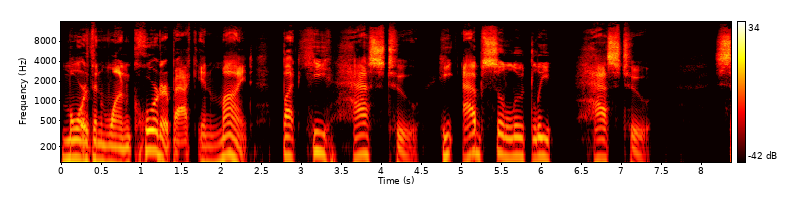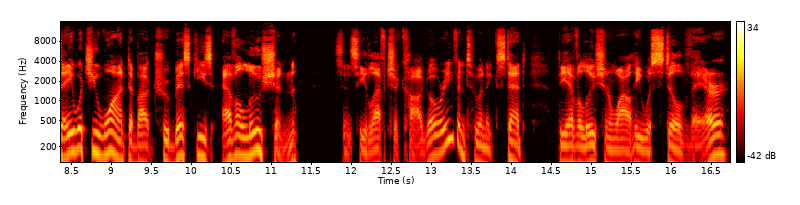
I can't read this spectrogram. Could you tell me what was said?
more than one quarterback in mind. But he has to. He absolutely has to. Say what you want about Trubisky's evolution since he left Chicago, or even to an extent, the evolution while he was still there.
